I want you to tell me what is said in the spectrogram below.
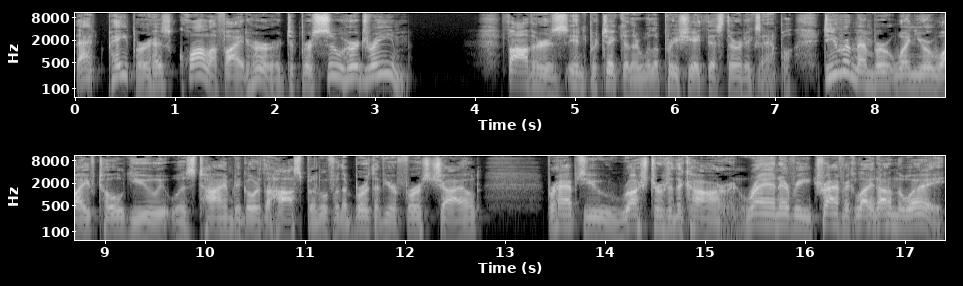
That paper has qualified her to pursue her dream. Fathers, in particular, will appreciate this third example. Do you remember when your wife told you it was time to go to the hospital for the birth of your first child? Perhaps you rushed her to the car and ran every traffic light on the way.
